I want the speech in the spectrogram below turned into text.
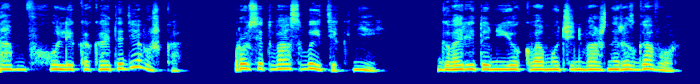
«Там в холле какая-то девушка. Просит вас выйти к ней. Говорит, у нее к вам очень важный разговор».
